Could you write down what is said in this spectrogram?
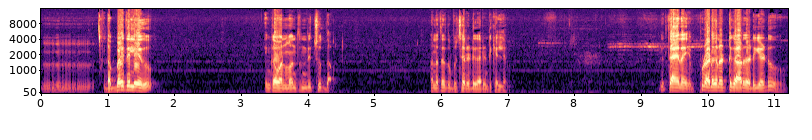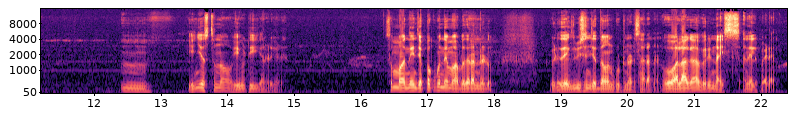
డబ్బైతే డబ్బు అయితే లేదు. ఇంకా వన్ మంత్ ఉంది చూద్దాం. అన్న తర్వాత బుచ్చారెడ్డి గారింటికి వెళ్ళాం. వెళితే ఆయన ఎప్పుడు అడగనట్టుగా ఆ అడిగాడు. ఏం చేస్తున్నావు? ఏమిటి? అని అడిగాడు సో మా నేను చెప్పకముందే మా బ్రదర్ అన్నాడు వీడు ఎగ్జిబిషన్ చేద్దాం అనుకుంటున్నాడు సార్ అన్నాడు. ఓ అలాగా? వెరీ నైస్ అని వెళ్ళిపోయాడు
